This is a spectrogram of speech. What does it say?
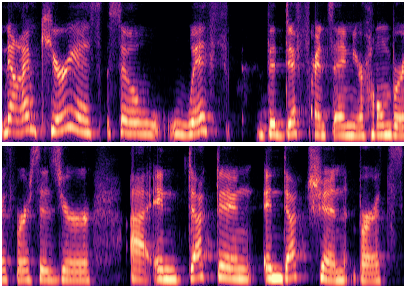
Now I'm curious. So with the difference in your home birth versus your uh, inducting induction births,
